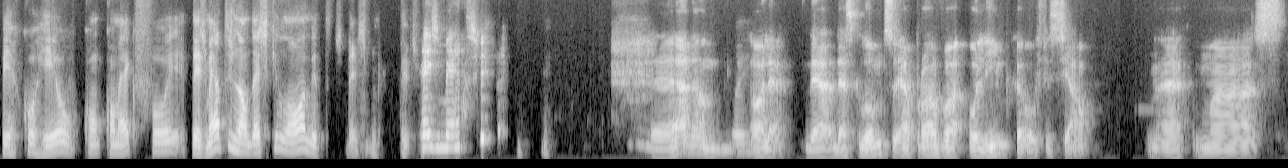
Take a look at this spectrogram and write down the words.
percorreu, com, como é que foi? 10 metros não, 10 quilômetros. 10, 10, 10 metros. É, não, foi. olha, 10 quilômetros é a prova olímpica oficial, né? Mas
